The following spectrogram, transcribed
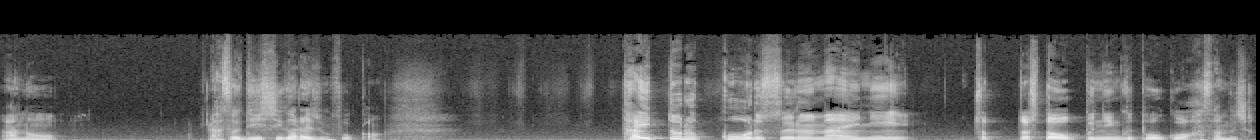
あの、あ、そう、DC ガレージもそうか。タイトルコールする前に、ちょっとしたオープニングトークを挟むじゃん。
